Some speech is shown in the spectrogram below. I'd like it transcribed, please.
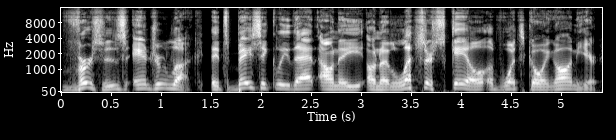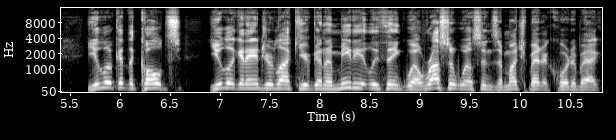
versus Andrew Luck. It's basically that on a on a lesser scale of what's going on here. You look at the Colts you look at Andrew Luck, you're going to immediately think, well, Russell Wilson's a much better quarterback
